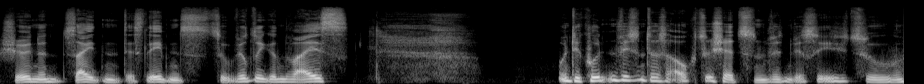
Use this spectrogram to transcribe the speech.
schönen Seiten des Lebens zu würdigen weiß. Und die Kunden wissen das auch zu schätzen, wenn wir sie zu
